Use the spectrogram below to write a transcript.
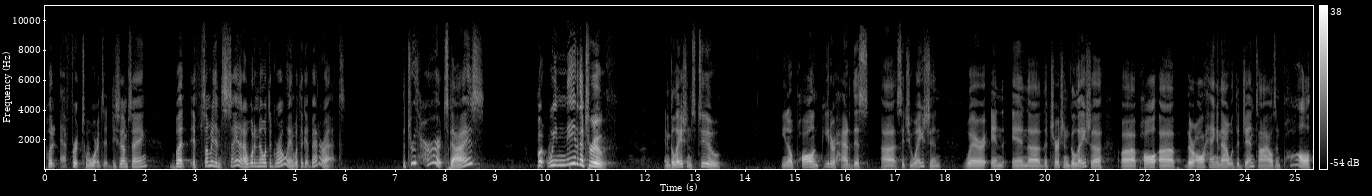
put effort towards it. Do you see what I'm saying? But if somebody didn't say that, I wouldn't know what to grow in, what to get better at. The truth hurts, guys. But we need the truth. In Galatians 2, you know, Paul and Peter had this uh, situation where in in uh, the church in Galatia, uh, Paul uh, they're all hanging out with the Gentiles, and Paul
